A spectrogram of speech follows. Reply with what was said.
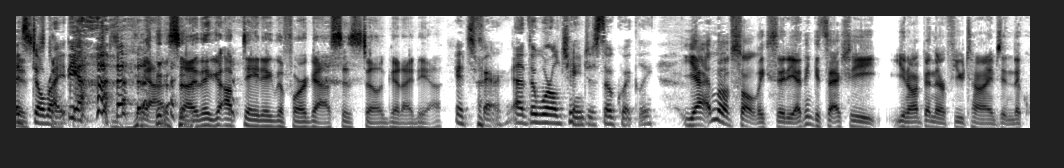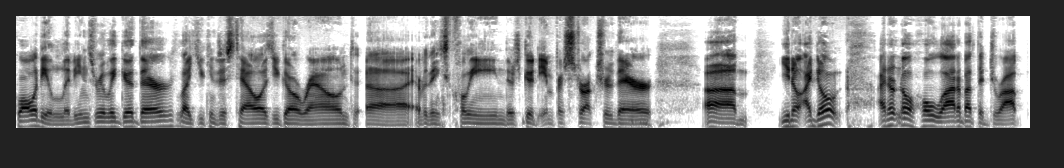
It's still right. Yeah. yeah. So I think updating the forecast is still a good idea. It's fair. Uh, the world changes so quickly. Yeah, I love Salt Lake City. I think it's actually, you know, I've been there a few times and the quality of living's really good there. Like you can just tell as you go around, uh, everything's clean. There's good infrastructure there. Um, you know, I don't, I don't know a whole lot about the drop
